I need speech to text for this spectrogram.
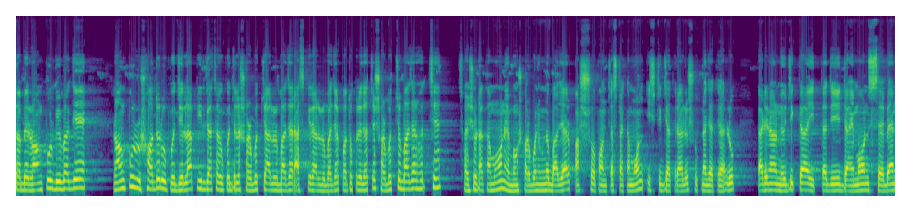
তবে রংপুর বিভাগে, রংপুর সদর উপজেলা, পীরগাছা উপজেলা সর্বোচ্চ আলুর বাজার, আজকের আলুর বাজার কত করে যাচ্ছে? সর্বোচ্চ বাজার হচ্ছে ছয়শো টাকা মন এবং সর্বনিম্ন বাজার পাঁচশো পঞ্চাশ টাকা মন, স্টিক জাতের আলু, শুকনা জাতের আলু, কার্ডিনাল মিউজিকা ইত্যাদি, ডায়মন্ড, সেভেন,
